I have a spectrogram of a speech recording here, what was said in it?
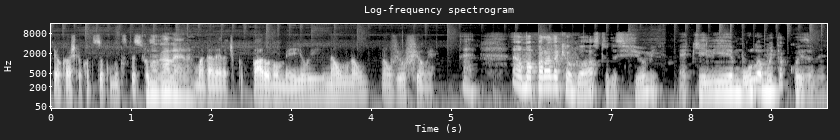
Que é o que eu acho que aconteceu com muitas pessoas. Uma galera. Uma galera, tipo, parou no meio e não, não, não viu o filme. É, uma parada que eu gosto desse filme é que ele emula muita coisa, né?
